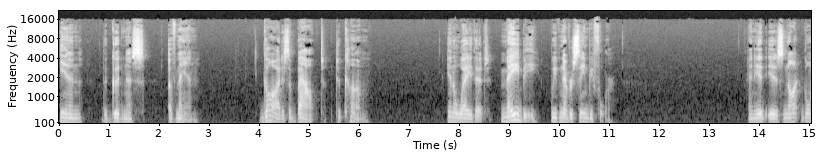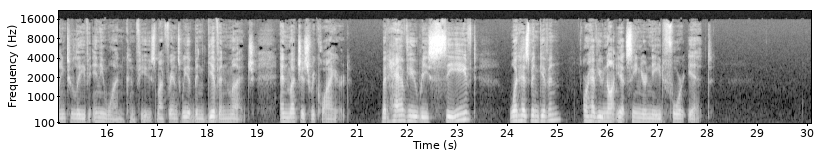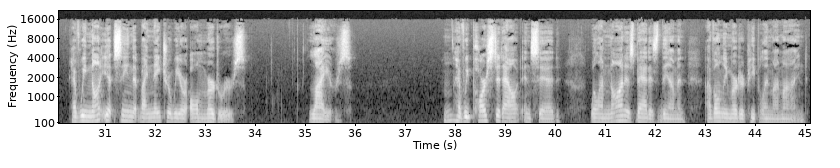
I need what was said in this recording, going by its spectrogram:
in the goodness of man. God is about to come in a way that maybe we've never seen before. And it is not going to leave anyone confused. My friends, we have been given much, and much is required. But have you received what has been given, or have you not yet seen your need for it? Have we not yet seen that by nature we are all murderers, liars? Hmm? Have we parsed it out and said, well, I'm not as bad as them and I've only murdered people in my mind?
